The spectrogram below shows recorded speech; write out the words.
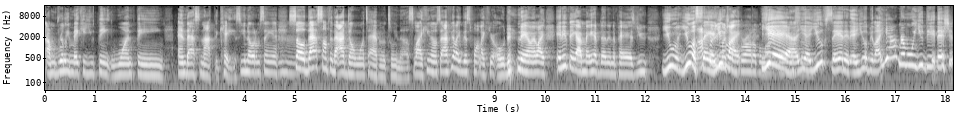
I'm really making you think one thing, and that's not the case. You know what I'm saying? Mm-hmm. So that's something that I don't want to happen between us. Like you know, so I feel like this point, like you're older now, and like anything I may have done in the past, you you you will say it. You like brought up yeah things, so. yeah you've said it, and you'll be like, yeah, I remember when you did that shit.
